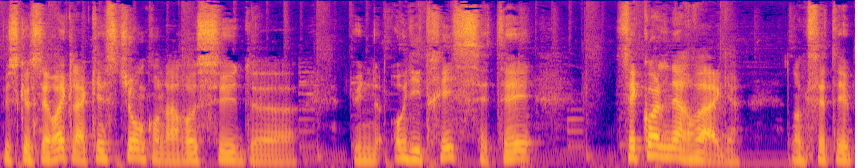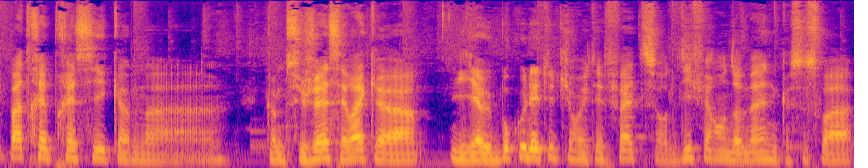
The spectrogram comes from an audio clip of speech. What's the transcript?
Puisque c'est vrai que la question qu'on a reçue d'une auditrice, c'était c'est quoi le nerf vague? Donc c'était pas très précis comme, euh, comme sujet. C'est vrai qu'il y a eu beaucoup d'études qui ont été faites sur différents domaines, que ce soit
